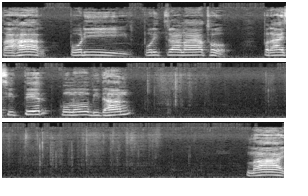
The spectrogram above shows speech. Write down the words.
তাহার পরি পরিত্রাণার্থ প্রায়শ্চিত্তের কোনো বিধান নাই।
